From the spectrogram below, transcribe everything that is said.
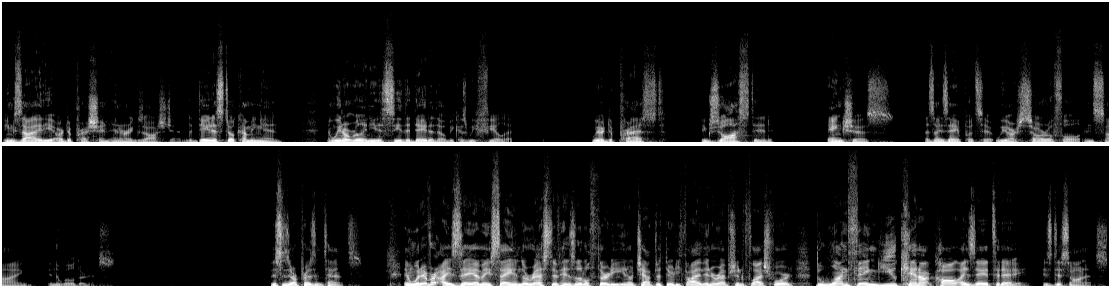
anxiety, our depression, and our exhaustion. The data is still coming in. And we don't really need to see the data, though, because we feel it. We are depressed, exhausted, anxious. As Isaiah puts it, we are sorrowful and sighing in the wilderness. This is our present tense. And whatever Isaiah may say in the rest of his little 30, you know, chapter 35 interruption flash forward, the one thing you cannot call Isaiah today is dishonest.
